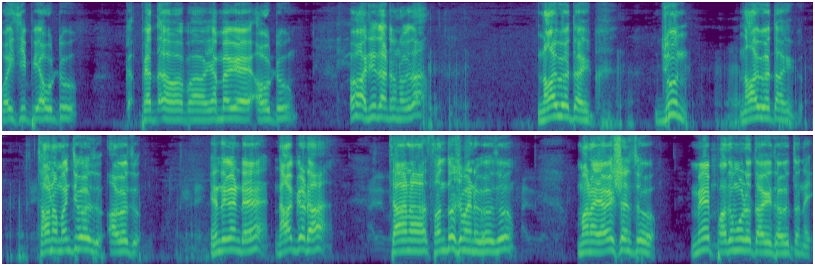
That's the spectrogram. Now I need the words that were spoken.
వైసీపీ అవుటు పెద్ద ఎమ్మెల్యే అవుటు అది అంటున్నావు కదా నాలుగో తారీఖు జూన్ నాలుగో తారీఖు. చాలా మంచి రోజు ఆ రోజు. ఎందుకంటే నాకు కూడా చాలా సంతోషమైన రోజు. మన ఎలక్షన్స్ మే పదమూడు తారీఖు జరుగుతున్నాయి.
